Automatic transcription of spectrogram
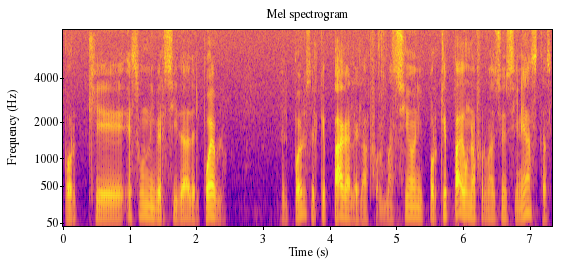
porque es una universidad del pueblo. El pueblo es el que paga la formación. ¿Y por qué paga una formación cineastas?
